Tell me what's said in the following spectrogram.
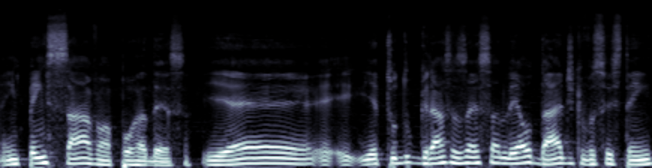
é impensável uma porra dessa. E é, e é tudo graças a essa lealdade que vocês têm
